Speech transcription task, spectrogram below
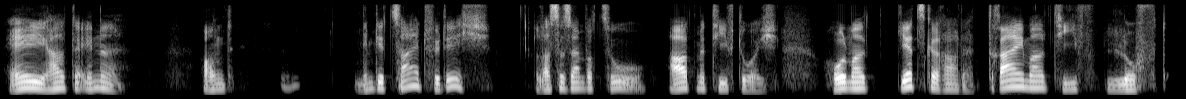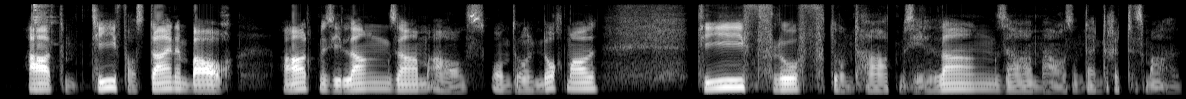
Hey, halte inne und nimm dir Zeit für dich. Lass es einfach zu. Atme tief durch. Hol mal Jetzt gerade dreimal tief Luft. Atme tief aus deinem Bauch. Atme sie langsam aus und hol nochmal tief Luft und atme sie langsam aus und ein drittes Mal.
